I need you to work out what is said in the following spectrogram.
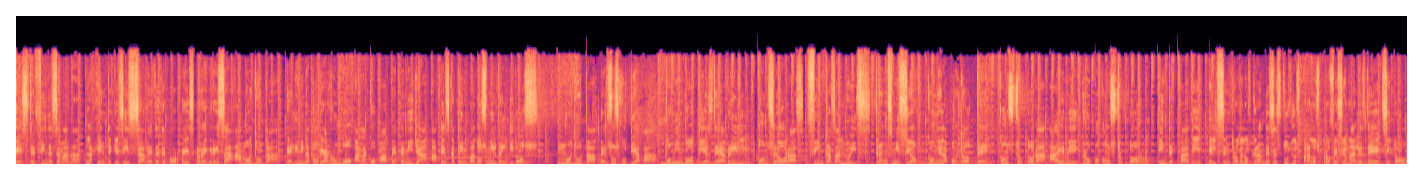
Este fin de semana, la gente que sí sabe de deportes regresa a Moyuta. Eliminatoria rumbo a la Copa Pepe Milla a Tezcatempa 2022. Moyuta versus Jutiapa, domingo 10 de abril, 11 horas, Finca San Luis, Transmisión con el apoyo de Constructora AM Grupo Constructor, Intecpadi, el centro de los grandes estudios para los profesionales de éxito.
